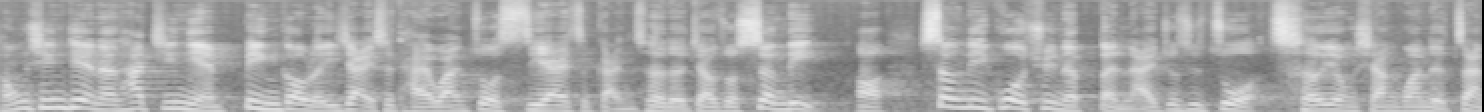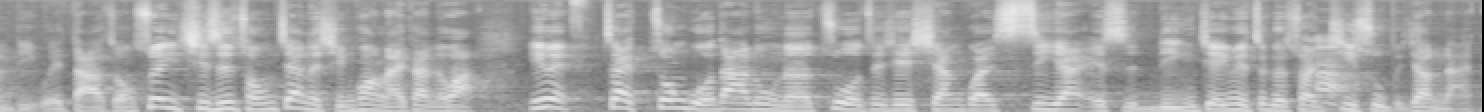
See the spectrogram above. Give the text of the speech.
同心电呢，它今年并购了一家也是台湾做 CIS 感测的，叫做胜利哦。胜利过去呢，本来就是做车用相关的占比为大宗，所以其实从这样的情况来看的话，因为在中国大陆呢，做这些相关 CIS 零件，因为这个算技术比较难。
